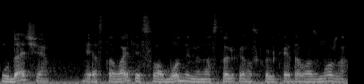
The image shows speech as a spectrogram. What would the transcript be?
Удачи и оставайтесь свободными настолько, насколько это возможно.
